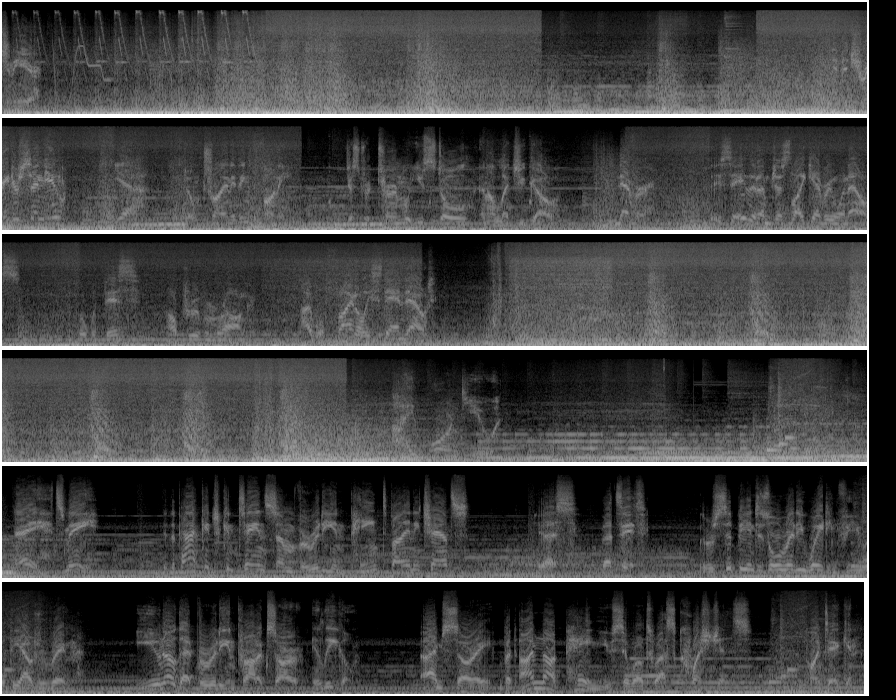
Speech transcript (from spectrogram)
Situation here. Did the trader send you? Yeah, don't try anything funny. Just return what you stole, and I'll let you go. Never. They say that I'm just like everyone else. But with this, I'll prove them wrong. I will finally stand out. The package contain some Viridian paint by any chance? Yes, that's it. The recipient is already waiting for you at the Outer Rim. You know that Viridian products are illegal. I'm sorry, but I'm not paying you so well to ask questions. Point taken.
